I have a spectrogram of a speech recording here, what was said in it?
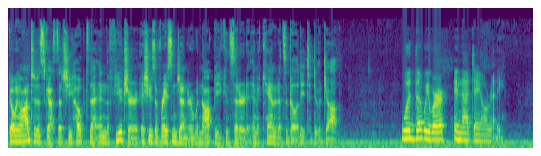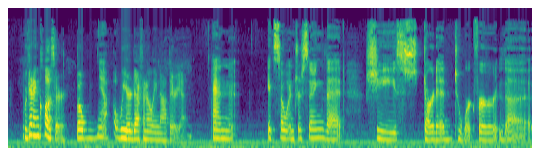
Going on to discuss that she hoped that in the future, issues of race and gender would not be considered in a candidate's ability to do a job. Would that we were in that day already. We're getting closer, but yeah. we are definitely not there yet. And it's so interesting that she started to work for the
